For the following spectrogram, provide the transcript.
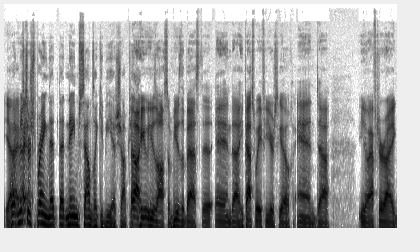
Yeah, but I- Mr. I- Sprang, that, that name sounds like he'd be a shop teacher. Oh, he, he was awesome. He was the best, uh, and uh, he passed away a few years ago. And uh, you know, after I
